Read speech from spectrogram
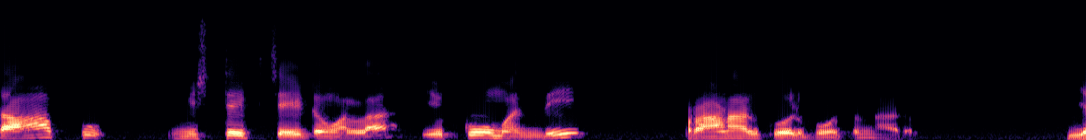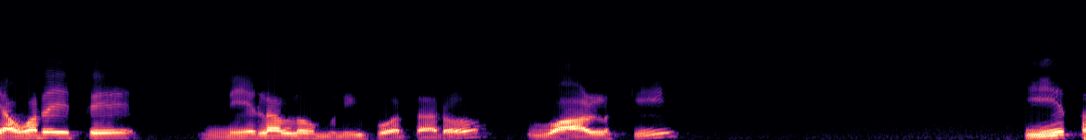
టాప్ మిస్టేక్ చేయటం వల్ల ఎక్కువ మంది ప్రాణాలు కోల్పోతున్నారు. ఎవరైతే నీళ్ళల్లో మునిగిపోతారో వాళ్ళకి ఈత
